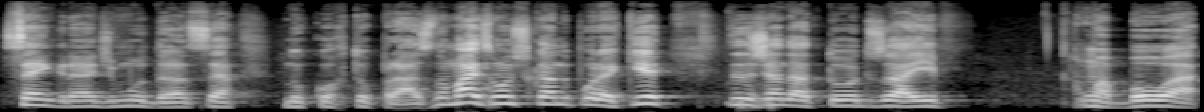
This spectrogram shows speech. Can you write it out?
sem grande mudança no curto prazo. No mais, vamos ficando por aqui, desejando a todos aí uma boa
